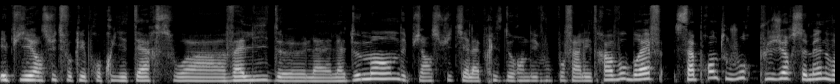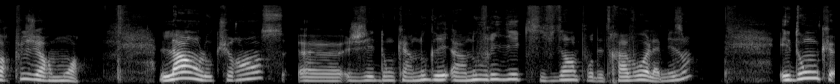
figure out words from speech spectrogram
et puis ensuite, il faut que les propriétaires soient valides la, demande. Et puis ensuite, il y a la prise de rendez-vous pour faire les travaux. Bref, ça prend toujours plusieurs semaines, voire plusieurs mois. Là, en l'occurrence, j'ai donc un, un ouvrier qui vient pour des travaux à la maison. Et donc,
